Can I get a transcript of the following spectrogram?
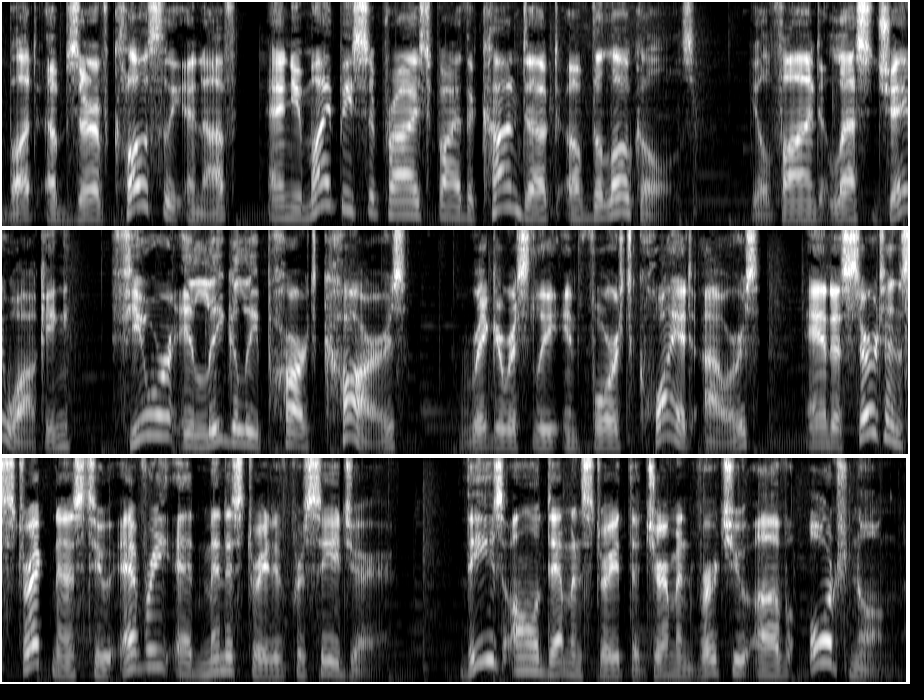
But observe closely enough, and you might be surprised by the conduct of the locals. You'll find less jaywalking, fewer illegally parked cars, rigorously enforced quiet hours, and a certain strictness to every administrative procedure. These all demonstrate the German virtue of Ordnung.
